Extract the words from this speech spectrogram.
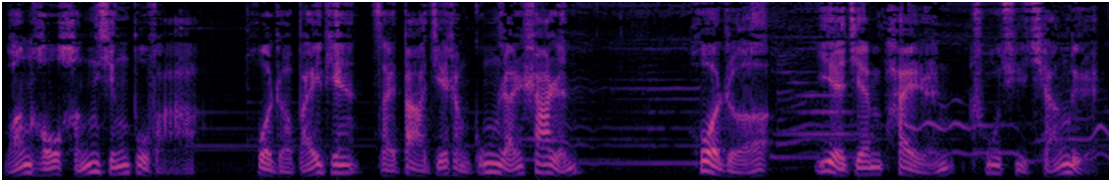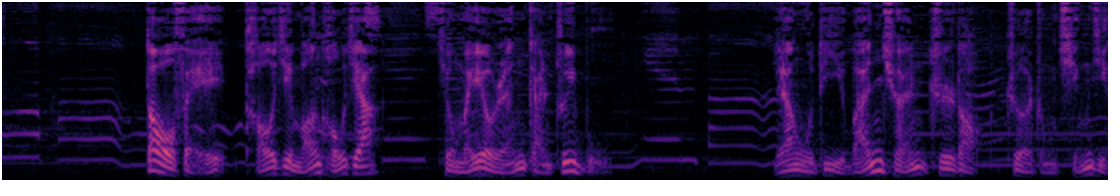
王侯横行不法，或者白天在大街上公然杀人，或者。夜间派人出去强掠，盗匪逃进王侯家，就没有人敢追捕。梁武帝完全知道这种情景，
